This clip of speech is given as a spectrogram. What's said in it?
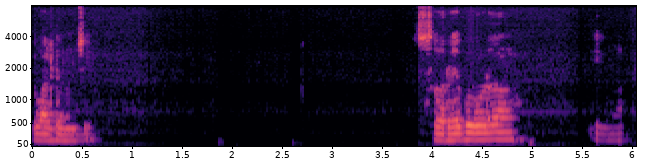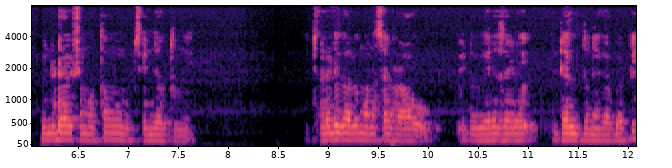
ఇవాళ నుంచి. సో రేపు కూడా విండ్ డైరెక్షన్ మొత్తం చేంజ్ అవుతుంది. చల్లటి గాలు మన సైడ్ రావు. ఇటు వేరే సైడ్ ఇటు వెళ్తున్నాయి కాబట్టి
